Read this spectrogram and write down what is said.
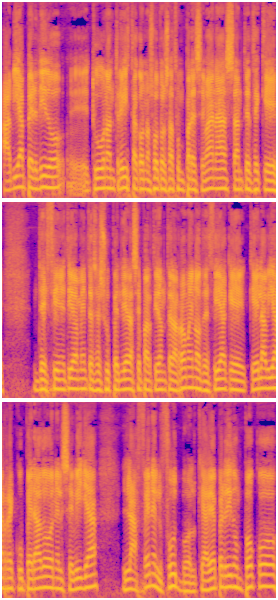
había perdido, eh, tuvo una entrevista con nosotros hace un par de semanas antes de que definitivamente se suspendiera ese partido ante la Roma y nos decía que, que él había recuperado en el Sevilla la fe en el fútbol, que había perdido un poco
